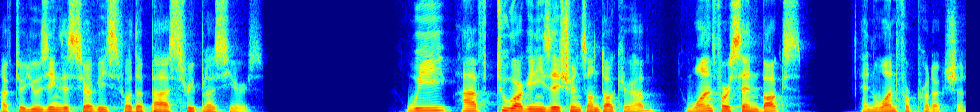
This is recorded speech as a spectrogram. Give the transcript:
after using this service for the past three plus years. We have two organizations on Docker Hub, one for Sandbox and one for production.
